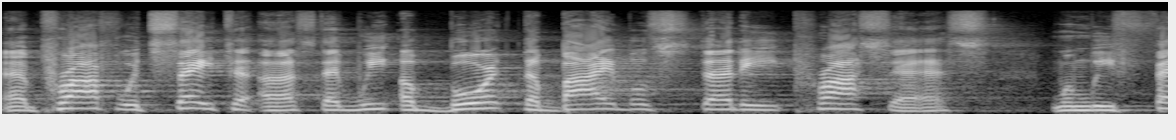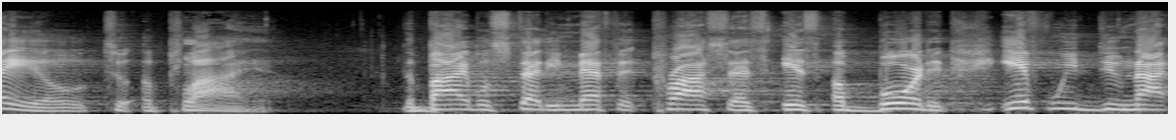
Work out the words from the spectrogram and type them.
uh, Prof would say to us that we abort the Bible study process when we fail to apply it. The Bible study method process is aborted if we do not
